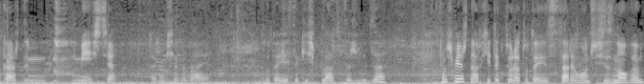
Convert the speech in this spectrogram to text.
w każdym mieście, tak mi się wydaje. Tutaj jest jakiś plac też widzę. No śmieszna architektura tutaj jest, stare łączy się z nowym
